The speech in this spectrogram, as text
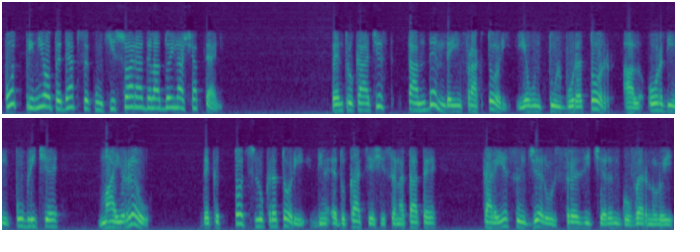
pot primi o pedeapsă cu închisoarea de la 2 la 7 ani. Pentru că acest tandem de infractori e un tulburător al ordinii publice mai rău decât toți lucrătorii din educație și sănătate care ies în gerul străzii cerând guvernului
